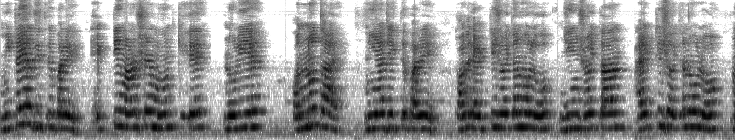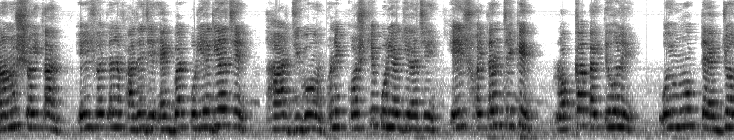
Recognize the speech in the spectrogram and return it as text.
মিটাইয়া দিতে পারে। একটি মানুষের মনকে নড়িয়ে অন্যথায় নিয়ে যেতে পারে। তাহলে একটি শয়তান হলো জিন শয়তান, আরেকটি শয়তান হলো মানুষ শয়তান। এই শয়তানের ফাঁদে যে একবার পড়িয়া গিয়াছে তার জীবন অনেক কষ্টে পড়িয়া গিয়াছে। এই শয়তান থেকে রক্ষা পাইতে হলে ওই মুহূর্তে একজন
